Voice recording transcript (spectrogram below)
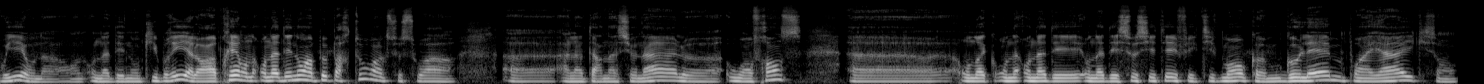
Oui, on a, on a des noms qui brillent. Alors après, on, a des noms un peu partout, hein, que ce soit euh, à l'international euh, ou en France. Euh, on, a, des, sociétés effectivement comme Golem.ai qui sont,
